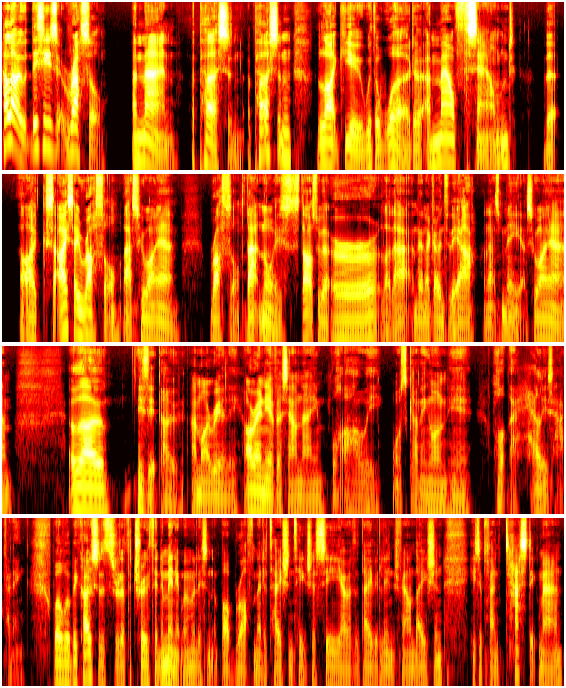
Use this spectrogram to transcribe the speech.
Hello, this is Russell, a man, a person, a person like you with a word, a, mouth sound that I, I say Russell, that's who I am. Russell, that noise starts with a er, like that, and then I go into the ah, and that's me, that's who I am. Although, is it though? Am I really? Are any of us our name? What are we? What's going on here? What the hell is happening? Well, we'll be closer to sort of the truth in a minute when we listen to Bob Roth, meditation teacher, CEO of the David Lynch Foundation. He's a fantastic man.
